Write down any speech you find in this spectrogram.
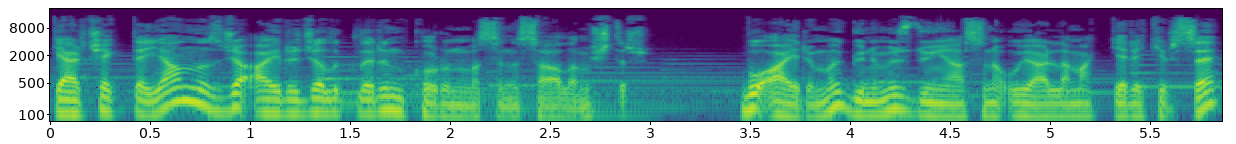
gerçekte yalnızca ayrıcalıkların korunmasını sağlamıştır. Bu ayrımı günümüz dünyasına uyarlamak gerekirse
